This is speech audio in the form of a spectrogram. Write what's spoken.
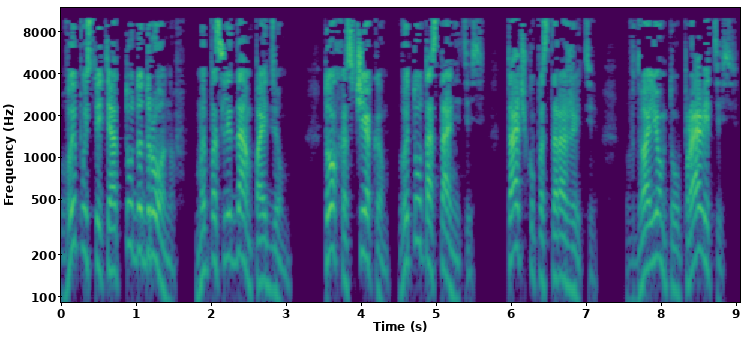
Выпустите оттуда дронов. Мы по следам пойдем. Тоха с Чеком, вы тут останетесь. Тачку посторожите. Вдвоем-то управитесь?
